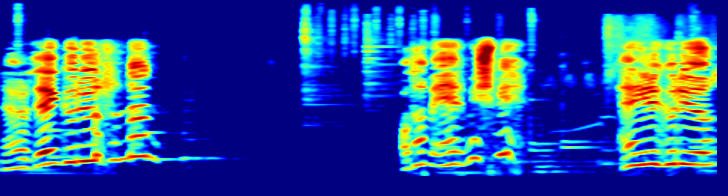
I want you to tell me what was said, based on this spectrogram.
Nereden görüyorsun lan? Adam ermiş mi? Her yeri görüyor.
